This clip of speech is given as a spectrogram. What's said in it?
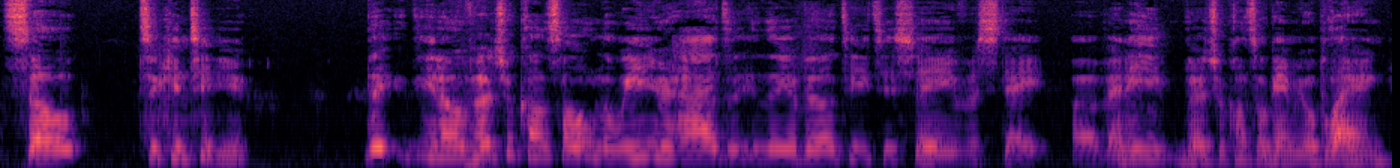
So to continue, the you know Virtual Console and the Wii U had the ability to save a state of any Virtual Console game you're playing,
